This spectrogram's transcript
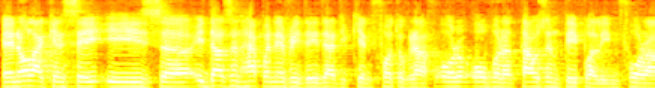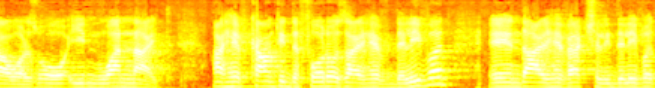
and all I can say is uh, it doesn't happen every day that you can photograph or over a thousand people in four hours or in one night. I have counted the photos I have delivered and I have actually delivered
